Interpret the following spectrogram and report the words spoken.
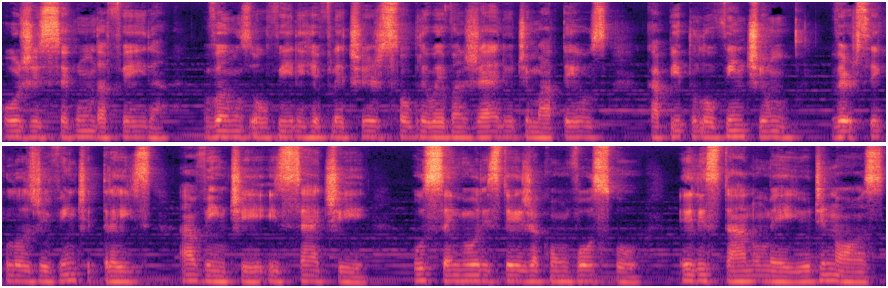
hoje, segunda-feira, vamos ouvir e refletir sobre o Evangelho de Mateus, capítulo 21, versículos de 23 a 27. O Senhor esteja convosco, Ele está no meio de nós.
